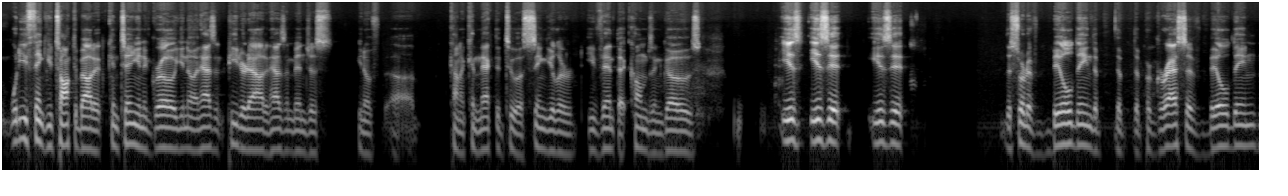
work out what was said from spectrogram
what do you think? You talked about it continuing to grow. You know, it hasn't petered out. It hasn't been just you know uh, kind of connected to a singular event that comes and goes. Is is it is it the sort of building the the, the progressive building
